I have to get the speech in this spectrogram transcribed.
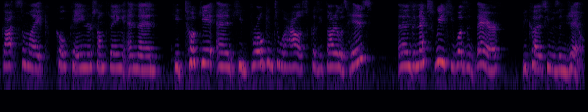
got some like cocaine or something, and then he took it and he broke into a house because he thought it was his. And the next week he wasn't there because he was in jail.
